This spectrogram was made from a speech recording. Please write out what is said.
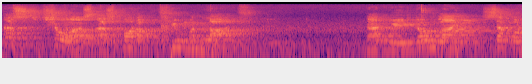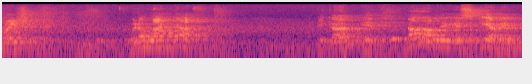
That's show us that's part of human life that we don't like separation. We don't like death. Because it not only is scary,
